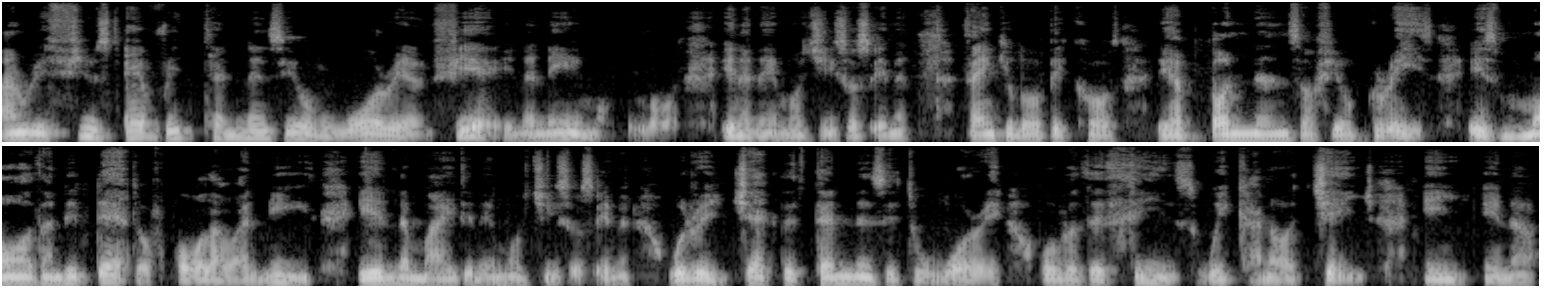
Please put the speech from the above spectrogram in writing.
and refuse every tendency of worry and fear in the name of Lord. In the name of Jesus. Amen. Thank you, Lord, because the abundance of your grace is more than the debt of all our needs in the mighty name of Jesus. Amen. We reject the tendency to worry over the things we cannot change in, in, our,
